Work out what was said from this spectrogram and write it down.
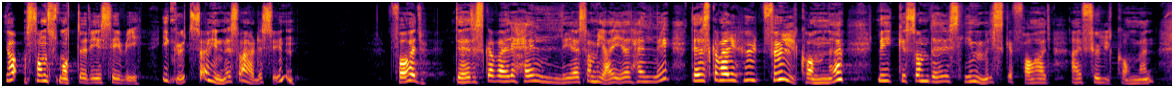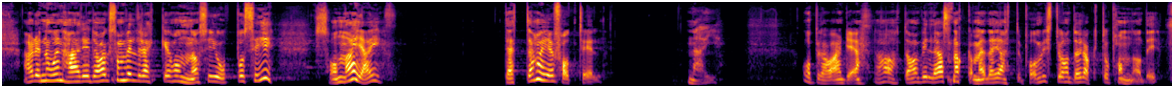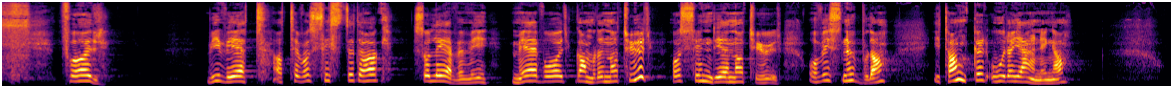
Ja, sånn småtteri, sier vi. I Guds øyne så er det synd. For dere skal være hellige som jeg er hellig. Dere skal være fullkomne, like som deres himmelske Far er fullkommen. Er det noen her i dag som vil rekke hånda si opp og si sånn er jeg? Dette har jeg fått til. Nei. Og bra er det. Da, da ville jeg snakka med deg etterpå hvis du hadde rakt opp hånda di. For vi vet at til vår siste dag så lever vi med vår gamle natur, vår syndige natur. Og vi snubla i tanker, ord og gjerninger.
